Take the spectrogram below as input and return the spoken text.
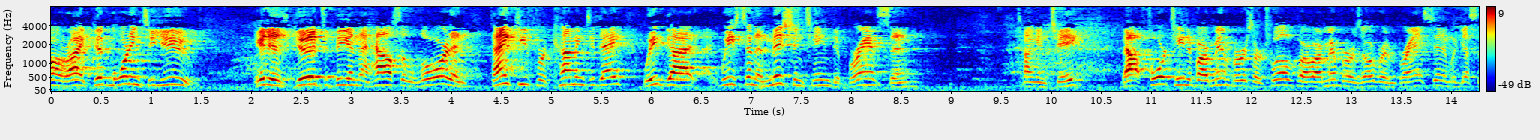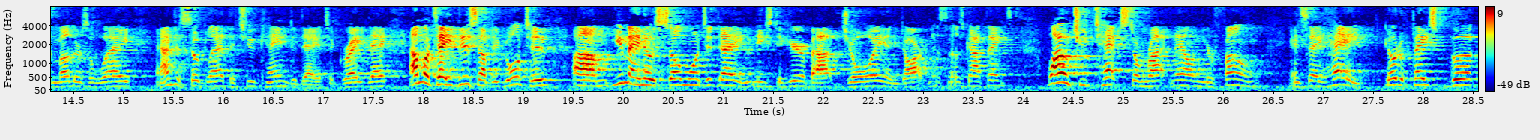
All right, good morning to you. It is good to be in the house of the Lord, and thank you for coming today. We've got we sent a mission team to Branson, tongue in cheek. About 14 of our members, or 12 of our members, over in Branson, and we got some others away. And I'm just so glad that you came today. It's a great day. I'm going to tell you to do something if you want to. Um, you may know someone today who needs to hear about joy and darkness and those kind of things. Why don't you text them right now on your phone and say, hey, go to Facebook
